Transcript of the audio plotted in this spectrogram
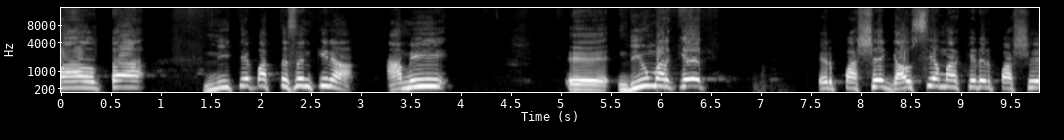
মালটা নিতে পারতেছেন কিনা, আমি নিউ মার্কেট এর পাশে, গাউসিয়া মার্কেটের পাশে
